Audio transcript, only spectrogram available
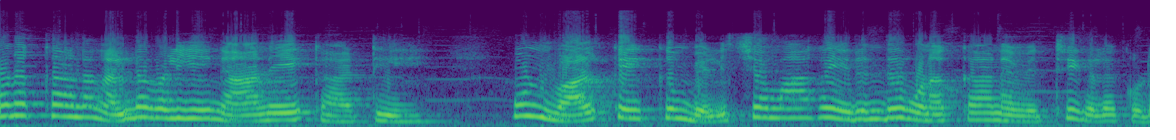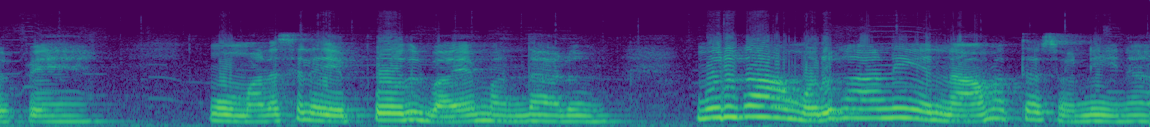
உனக்கான நல்ல வழியை நானே காட்டி உன் வாழ்க்கைக்கும் வெளிச்சமாக இருந்து உனக்கான வெற்றிகளை கொடுப்பேன். உன் மனசுல எப்போது பயம் வந்தாலும் முருகா முருகான்னு என் நாமத்தை சொன்னீனா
